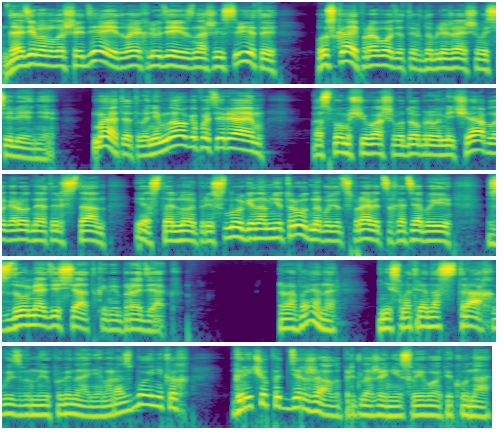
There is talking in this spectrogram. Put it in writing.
«Дадим им лошадей и двоих людей из нашей свиты, пускай проводят их до ближайшего селения. Мы от этого немного потеряем» а с помощью вашего доброго меча, благородный Ательстан, и остальной прислуги нам нетрудно будет справиться хотя бы и с двумя десятками бродяг». Равена, несмотря на страх, вызванный упоминанием о разбойниках, горячо поддержала предложение своего опекуна.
